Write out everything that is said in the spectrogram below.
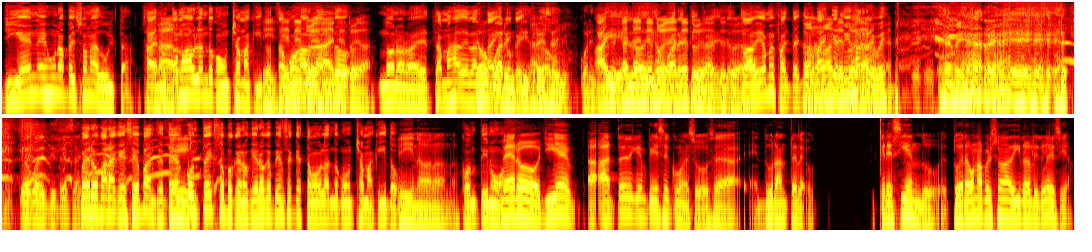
Gian es una persona adulta. O sea, no estamos hablando con un chamaquito. Sí, sí, estamos es de tu edad, hablando. es de tu edad. No, no, no. Está más Tengo adelantado. 43 ok. años. 43. Ahí él de lo tu dijo, edad, es de tu edad, 43. es de tu Yo- edad. Todavía me falta. Lo No, que no, pasa no, es que mío es al revés. El mío es al revés. Tengo 43 años. Pero para que sepan, que tengan Sí. contexto, porque no quiero que piensen que estamos hablando con un chamaquito. Sí, no, no, no. Continúa. Pero, GM, antes de que empiece con eso, o sea, durante la- creciendo, ¿tú eras una persona de ir a la iglesia?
